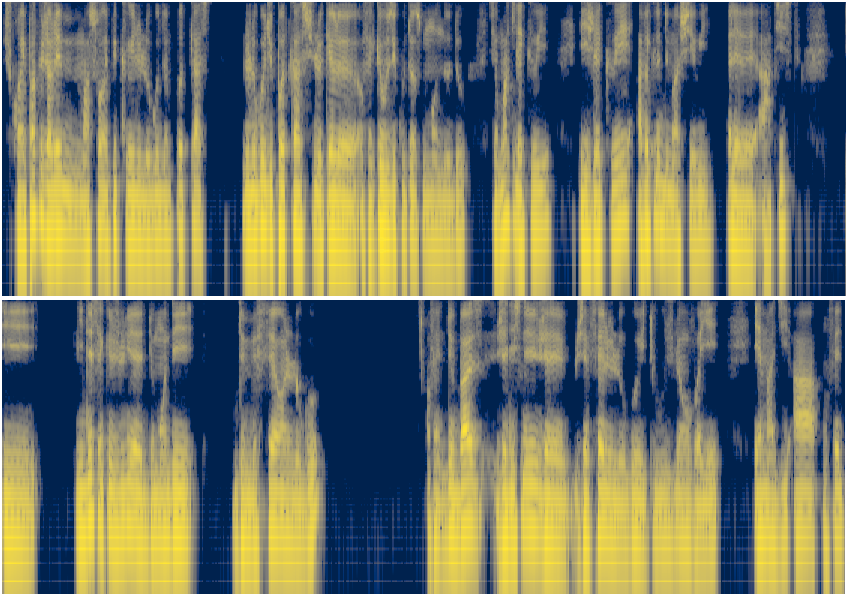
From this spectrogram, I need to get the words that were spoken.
Je croyais pas que j'allais m'asseoir et puis créer le logo d'un podcast. Le logo du podcast sur lequel, euh, enfin, que vous écoutez en ce moment, Nodo, c'est moi qui l'ai créé. Et je l'ai créé avec l'aide de ma chérie. Elle est artiste. Et l'idée, c'est que je lui ai demandé de me faire un logo. Enfin, de base, j'ai dessiné, j'ai fait le logo et tout, je l'ai envoyé. Et elle m'a dit, ah, en fait,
